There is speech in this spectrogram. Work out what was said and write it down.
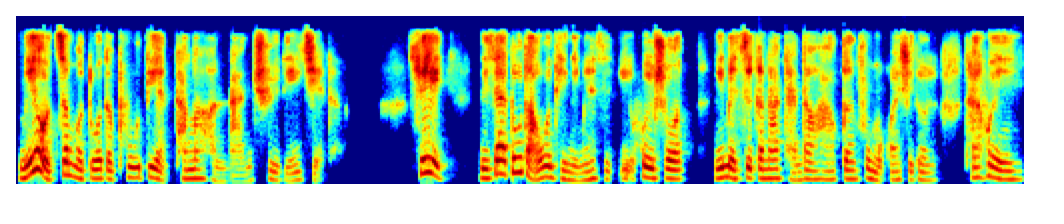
没有这么多的铺垫，他们很难去理解的。所以你在督导问题里面是也会说，你每次跟他谈到他跟父母关系的，他会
